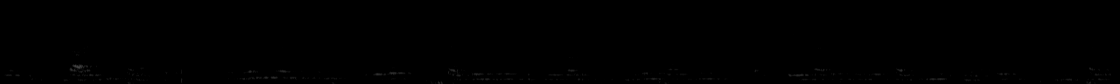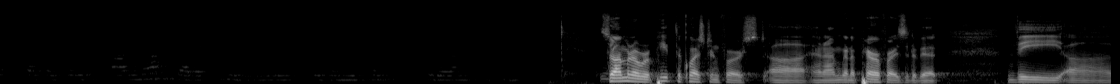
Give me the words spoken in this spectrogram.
you know, directly connected, so will there be any scope of expanding this mission or do we want to explain that if we will continue investing these kind of stuff as well, which are not directly, you know, linked with the mission, Fedora mission as such? So I'm going to repeat the question first, uh, and I'm going to paraphrase it a bit. The uh,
